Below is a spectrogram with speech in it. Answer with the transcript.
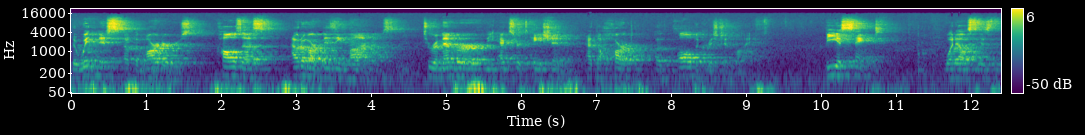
the witness of the martyrs calls us out of our busy lives to remember the exhortation at the heart of all the Christian life be a saint. What else is there?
